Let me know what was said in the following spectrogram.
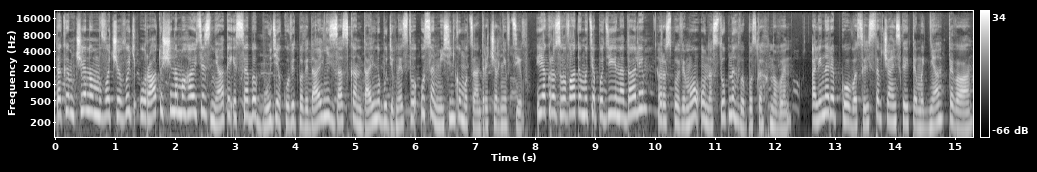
Таким чином, вочевидь, у ратуші намагаються зняти із себе будь-яку відповідальність за скандальне будівництво у самісінькому центрі Чернівців. Як розвиватимуться події надалі, розповімо у наступних випусках новин. Аліна Рябко, Василь Ставчанський, теми дня ТВА.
